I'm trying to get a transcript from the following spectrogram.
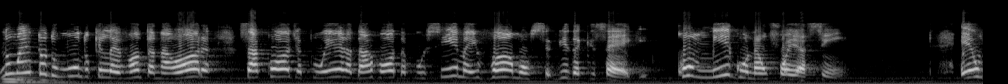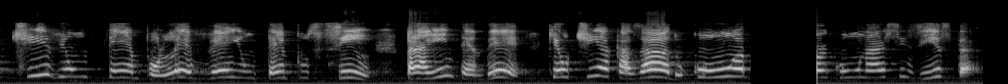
Não é todo mundo que levanta na hora, sacode a poeira, dá a volta por cima e vamos, vida que segue. Comigo não foi assim. Eu tive um tempo, levei um tempo sim, para entender que eu tinha casado com um com um narcisista.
